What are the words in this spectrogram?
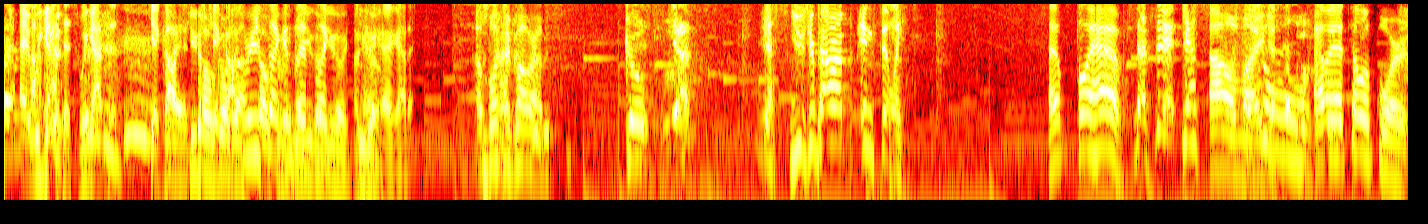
Like, what the- hey, we got this. We got this. Kickoff. Alright, Huge Go, go, kickoff. go, Three go, go, seconds, no, you that's like- you go, you Okay, go. okay, I got it. A bunch of power ups. Go. Yeah. Yes. Use your power up instantly. That's all I have. That's it. Yes. Oh my go. god. I only had teleport.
